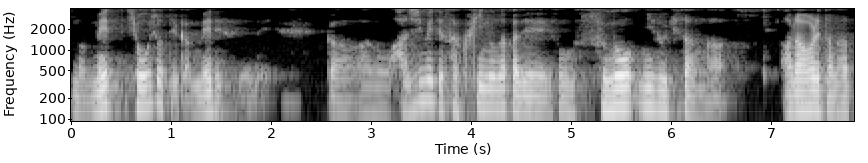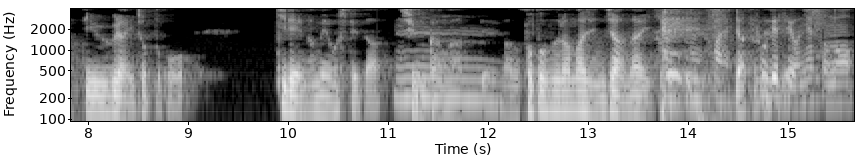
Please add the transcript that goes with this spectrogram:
まあ目、表情っていうか目ですよね。が、あの、初めて作品の中でその素の水木さんが現れたなっていうぐらいちょっとこう、綺麗な目をしてた瞬間があって、あの外面魔人じゃないやつです、ね、そうですよね。その、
